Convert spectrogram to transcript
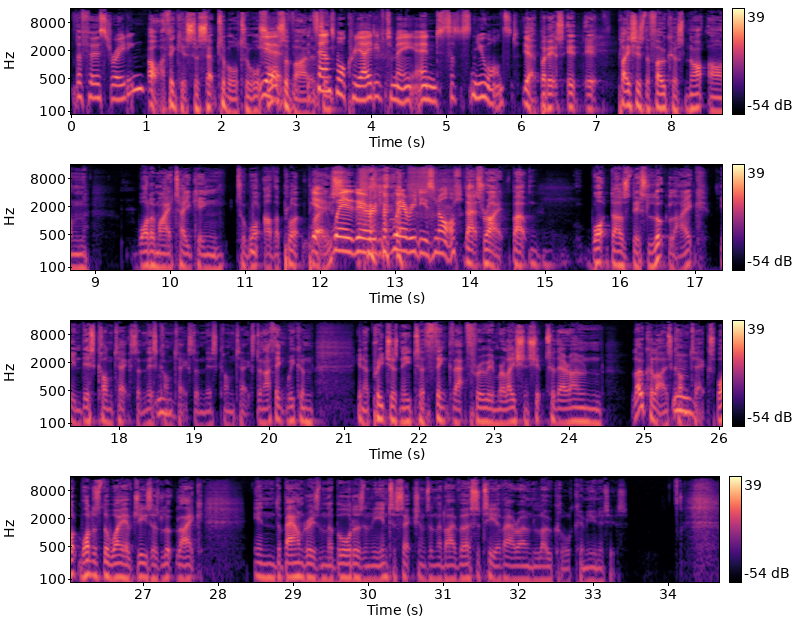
the first reading? Oh, I think it's susceptible to all yeah, sorts of violence. It sounds more creative to me and nuanced. Yeah, but it's it, it places the focus not on what am I taking to what other pl- place? Yeah, where, there it, where it is not. That's right. But what does this look like in this context and this mm. context and this context? And I think we can, you know, preachers need to think that through in relationship to their own localized mm. context. Mm. What what does the way of Jesus look like in the boundaries and the borders and the intersections and the diversity of our own local communities?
